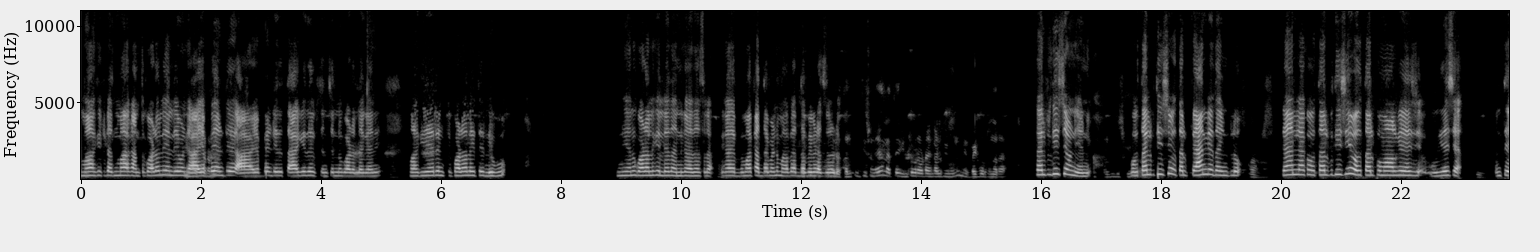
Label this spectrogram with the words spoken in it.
మీకు ఇక్కడ మాకు అంత గొడవలు ఏం లేవండి. ఆ అబ్బాయి అంటే ఆ అబ్బాయి అంటే ఏదో తాగేదో చిన్న చిన్న గొడవలే కానీ మాకు ఏ ఇంక గొడవలు అయితే లేవు. నేను గొడవలకి వెళ్ళేది అన్ని కాదు అసలు. ఇక మా పెద్ద అబ్బాయి మా పెద్ద అబ్బాయి కూడా అసలు తలుపులు తీసేయండి నేను. ఒక? తలుపు తీసి ఒక తలుపు ఫ్యాన్ లేదా ఇంట్లో. ఫ్యాన్ లేక ఒక తలుపు తీసి ఒక తలుపు మామూలుగా వేసి- వేసా. అంతే.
